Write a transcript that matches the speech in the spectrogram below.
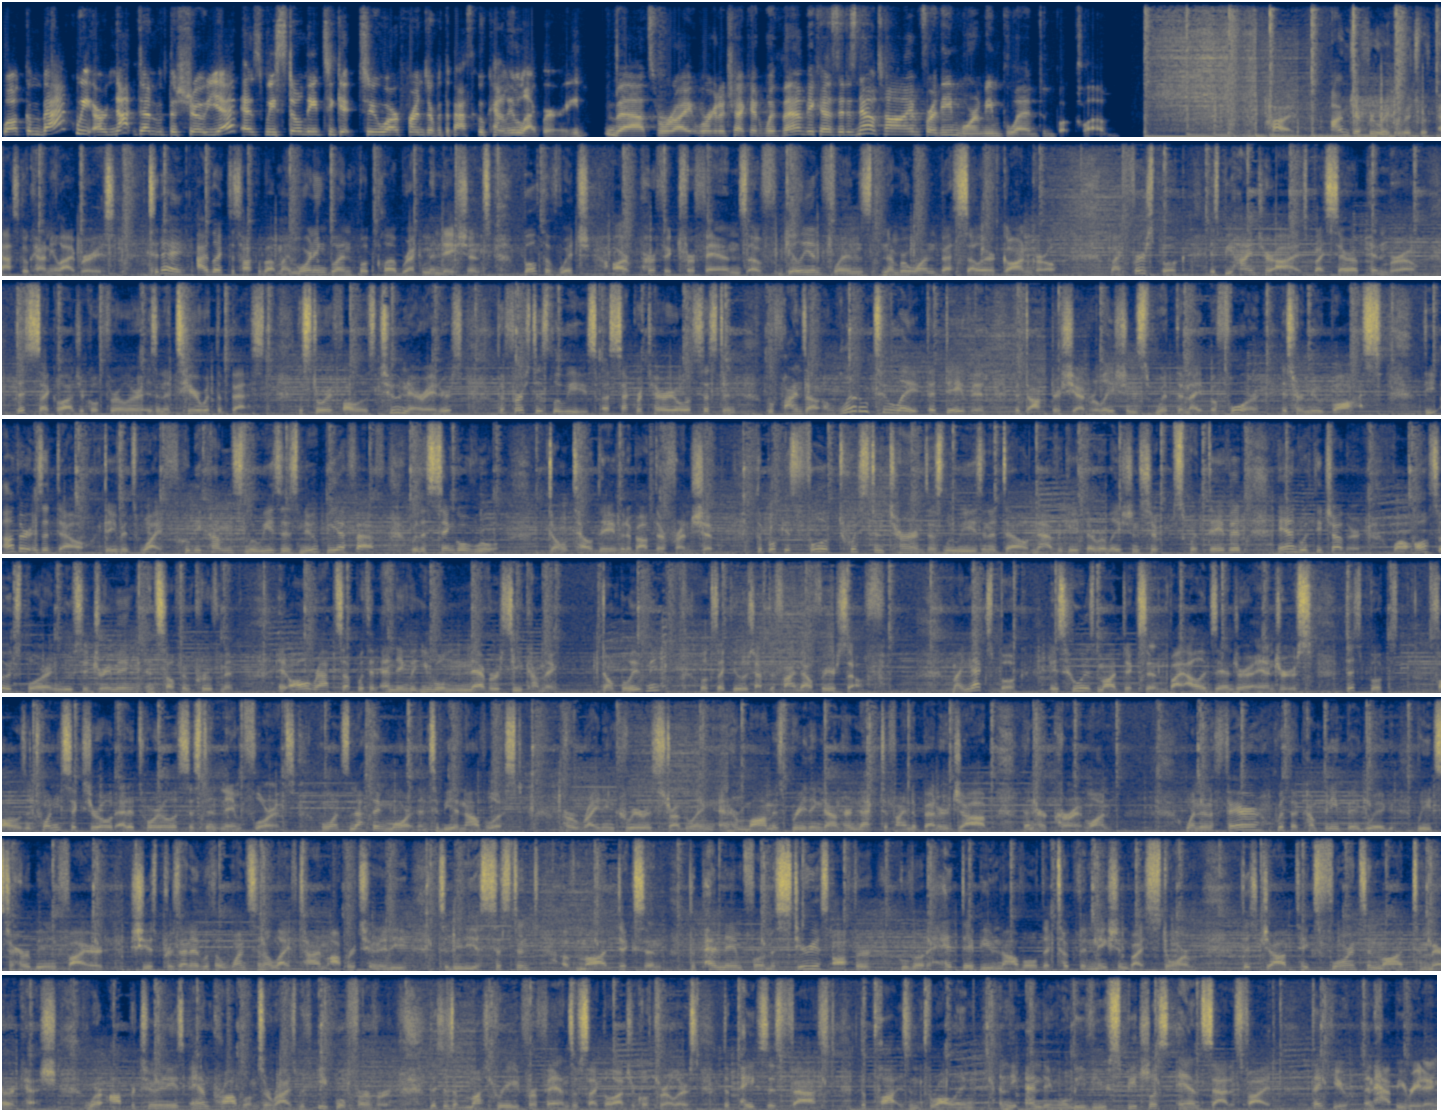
Welcome back. We are not done with the show yet, as we still need to get to our friends over at the Pasco County Library. That's right. We're going to check in with them because it is now time for the Morning Blend Book Club. Hi, I'm Jeffrey Wakovich with Pasco County Libraries. Today, I'd like to talk about my Morning Blend Book Club recommendations, both of which are perfect for fans of Gillian Flynn's number one bestseller, Gone Girl. My first book is Behind Her Eyes by Sarah Pinborough. This psychological thriller is in a tier with the best. The story follows two narrators. The first is Louise, a secretarial assistant who finds out a little too late that David, the doctor she had relations with the night before, is her new boss. The other is Adele, David's wife, who becomes Louise's new BFF with a single rule don't tell David about their friendship. The book is full of twists and turns as Louise and Adele navigate their relationships with David and with each other, while also exploring lucid dreaming and self improvement. It all wraps up with an ending that you will never see coming. Don't believe me? Looks like you'll just have to find out for yourself. My next book is Who is Maud Dixon by Alexandra Andrews. This book follows a 26 year old editorial assistant named Florence who wants nothing more than to be a novelist. Her writing career is struggling, and her mom is breathing down her neck to find a better job than her current one. When an affair with a company bigwig leads to her being fired, she is presented with a once in a lifetime opportunity to be the assistant of Maud Dixon, the pen name for a mysterious author who wrote a hit debut novel that took the nation by storm. This job takes Florence and Maud to Marrakesh, where opportunities and problems arise with equal fervor. This is a must read for fans of psychological thrillers. The pace is fast, the plot is enthralling, and the ending will leave you speechless and satisfied. Thank you, and happy reading.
